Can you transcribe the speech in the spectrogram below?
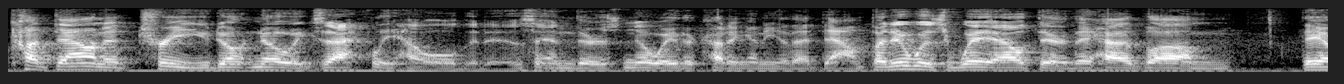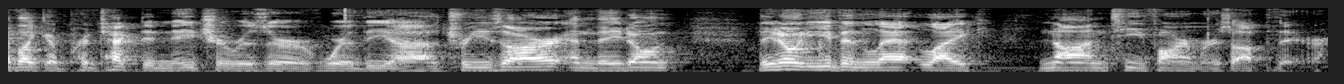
cut down a tree, you don't know exactly how old it is, and there's no way they're cutting any of that down. But it was way out there. They have um, they have like a protected nature reserve where the uh, trees are, and they don't they don't even let like non-tea farmers up there.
